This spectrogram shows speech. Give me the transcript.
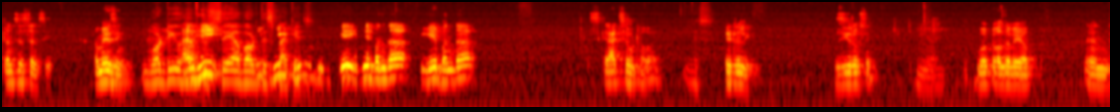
consistency amazing what do you have to say about this package یہ یہ بندہ یہ بندہ اسکریچ سے اٹھا ہوا ہے۔ یس لٹرلی زیرو سے۔ Work all the way up and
